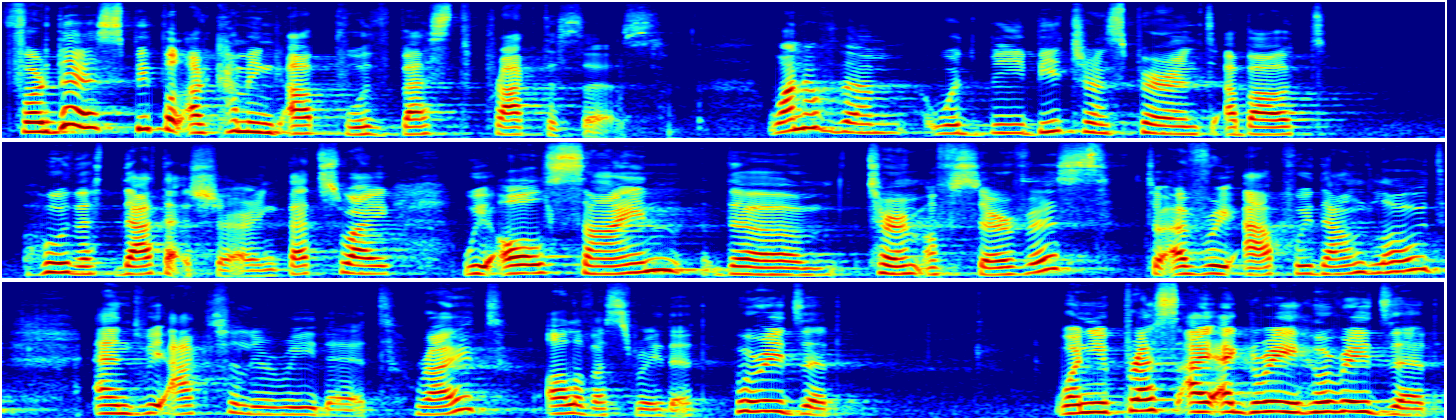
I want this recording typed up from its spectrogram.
for this, people are coming up with best practices. One of them would be be transparent about who the data is sharing. That's why we all sign the term of service to every app we download and we actually read it, right? All of us read it. Who reads it? When you press I agree, who reads it?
